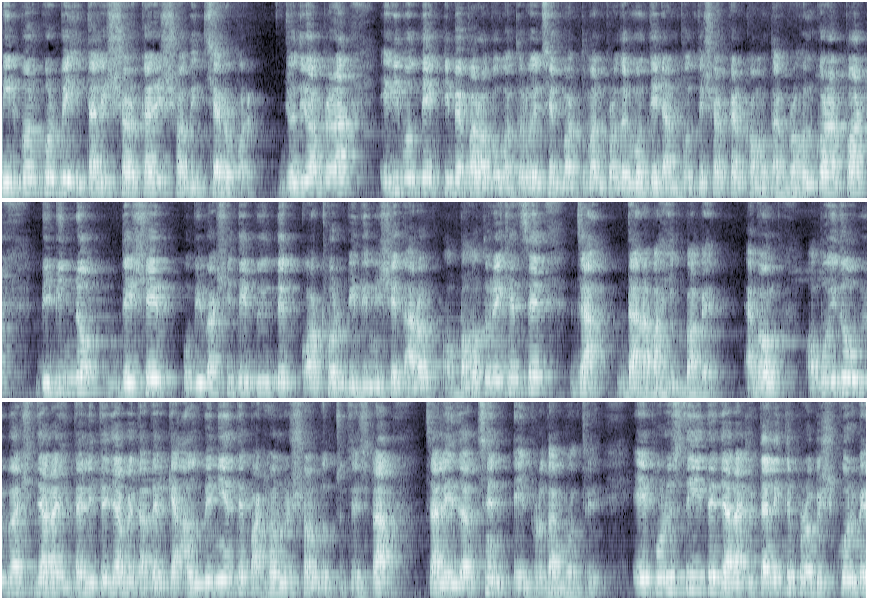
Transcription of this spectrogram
নির্ভর করবে ইতালির সরকারের সদিচ্ছার উপর। যদিও আপনারা এরই মধ্যে একটি ব্যাপার অবগত রয়েছেন, বর্তমান প্রধানমন্ত্রী ডানপন্থী সরকার ক্ষমতা গ্রহণ করার পর বিভিন্ন দেশের অভিবাসীদের বিরুদ্ধে কঠোর বিধিনিষেধ আরোপ অব্যাহত রেখেছে যা ধারাবাহিকভাবে। এবং অবৈধ অভিবাসী যারা ইতালিতে যাবে, তাদেরকে আলবেনিয়াতে পাঠানোর সর্বোচ্চ চেষ্টা চালিয়ে যাচ্ছেন এই প্রধানমন্ত্রী। এই পরিস্থিতিতে যারা ইতালিতে প্রবেশ করবে,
